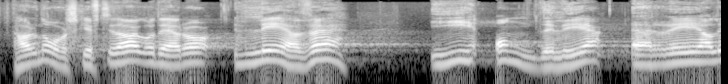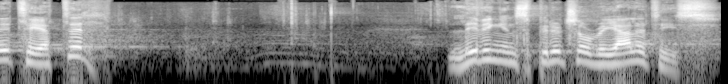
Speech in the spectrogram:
Jeg har en overskrift i dag, og det er å leve i åndelige realiteter. Living in spiritual realities.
